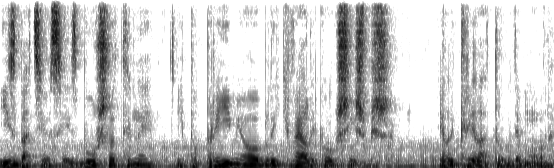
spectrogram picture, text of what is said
izbacio se iz bušotine i poprimio oblik velikog šišpiša, ili krilatog demona.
